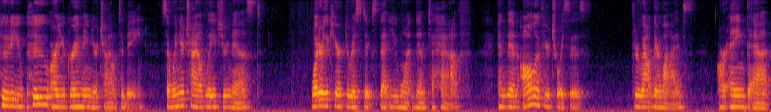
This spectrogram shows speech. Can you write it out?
who do you who are you grooming your child to be. So when your child leaves your nest, what are the characteristics that you want them to have? And then all of your choices throughout their lives are aimed at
